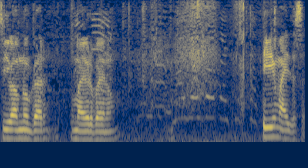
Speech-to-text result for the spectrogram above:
શિવમનું ઘર મયુરભાઈનું. ટીવીમાં આવી જશે.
